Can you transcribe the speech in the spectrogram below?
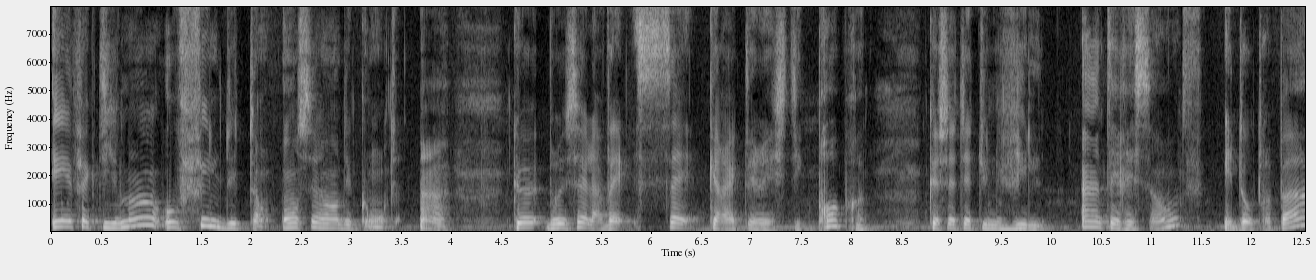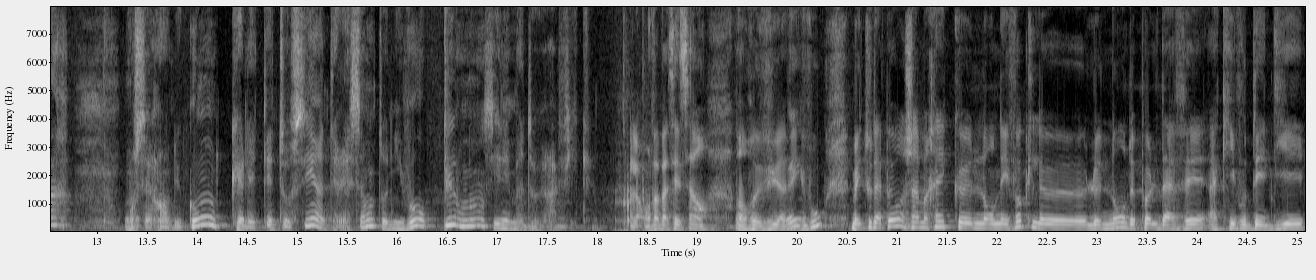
Et effectivement, au fil du temps, on s'est rendu compte, un, que Bruxelles avait ses caractéristiques propres, que c'était une ville intéressante, et d'autre part, on s'est rendu compte qu'elle était aussi intéressante au niveau purement cinématographique. Alors, on va passer ça en, revue avec vous. Mais tout d'abord, j'aimerais que l'on évoque le, nom de Paul Davet, à qui vous dédiez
